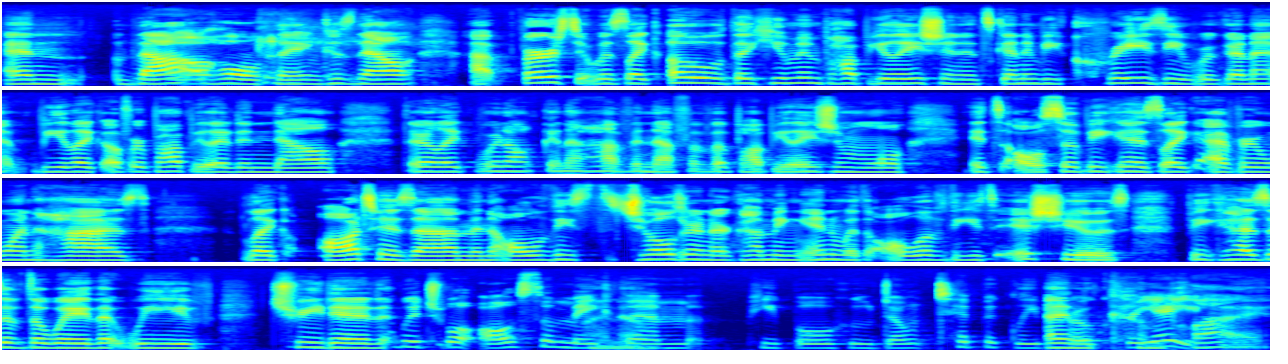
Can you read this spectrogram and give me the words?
And that whole thing, because now at first it was like, oh, the human population, it's going to be crazy. We're going to be like overpopulated. And now they're like, we're not going to have enough of a population. Well, it's also because like everyone has like autism and all of these children are coming in with all of these issues because of the way that we've treated Which will also make them people who don't typically and procreate. comply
